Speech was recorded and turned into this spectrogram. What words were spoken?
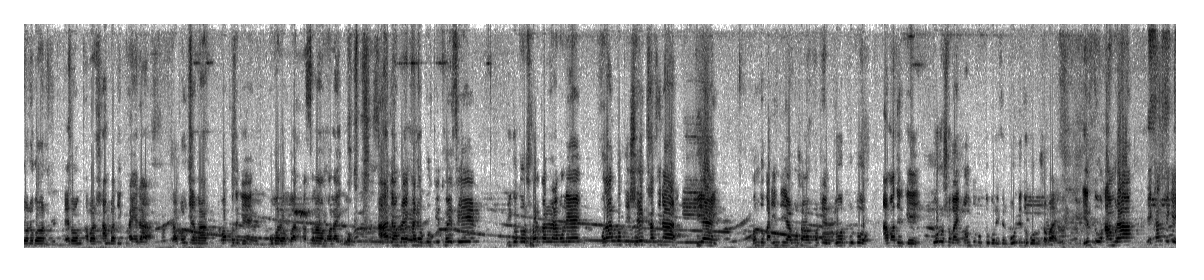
জনগণ এবং আমার সাংবাদিক ভাইয়েরা, সকলকে আমার পক্ষ থেকে মোবারকবাদ। আসসালামু আলাইকুম। আজ আমরা এখানে উপস্থিত হয়েছি বিগত সরকারের আমলে প্রধানমন্ত্রী শেখ হাসিনার বিআই খন্দকার ইন্ডিয়া মোশারফ হোসেন জোরপূর্বক আমাদেরকে পৌরসভায় অন্তর্ভুক্ত করেছেন বর্ধিত পৌরসভায়। কিন্তু আমরা এখান থেকে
